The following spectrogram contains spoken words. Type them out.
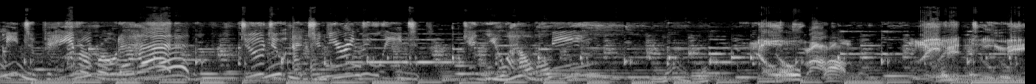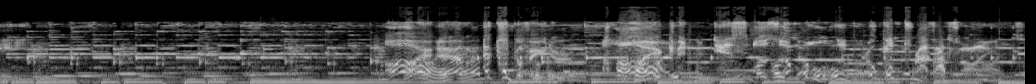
need to pave a road ahead. Due to engineering fleet, can you help me? No problem. Leave it to me. I am Excavator. I can disassemble the broken traffic signs.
